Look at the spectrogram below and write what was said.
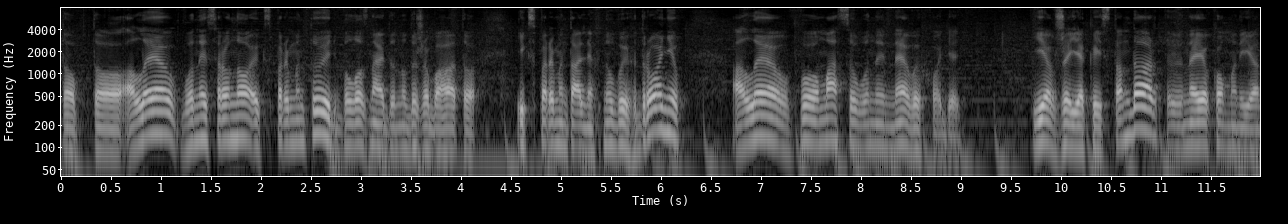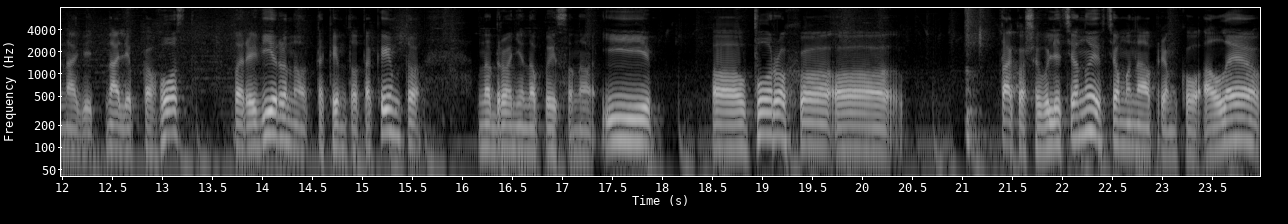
Тобто, але вони все одно експериментують. Було знайдено дуже багато експериментальних нових дронів, але в масу вони не виходять. Є вже якийсь стандарт, на якому є навіть наліпка ГОСТ, перевірено таким-то, таким-то на дроні написано. І ворог е, е, також еволюціонує в цьому напрямку, але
